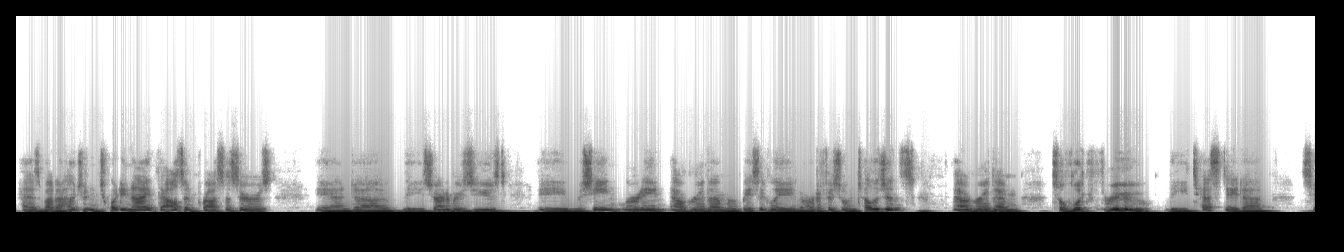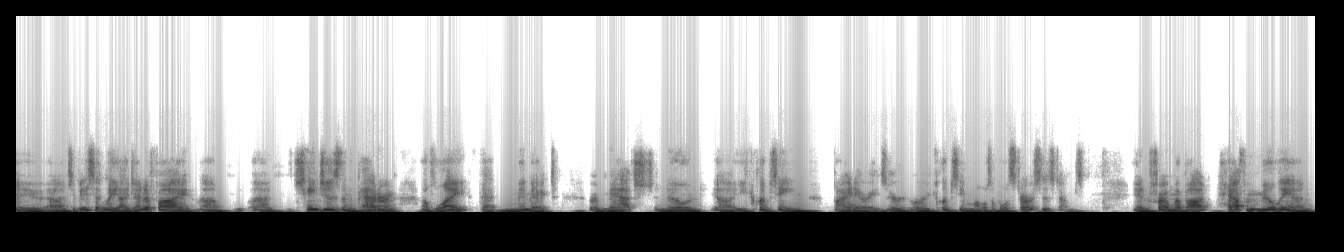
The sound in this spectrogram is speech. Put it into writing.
has about 129,000 processors, and uh, the astronomers used a machine learning algorithm, or basically an artificial intelligence algorithm, to look through the TESS data to, uh, to basically identify um, uh, changes in the pattern of light that mimicked or matched known uh, eclipsing binaries or, or eclipsing multiple star systems. And from about half a million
